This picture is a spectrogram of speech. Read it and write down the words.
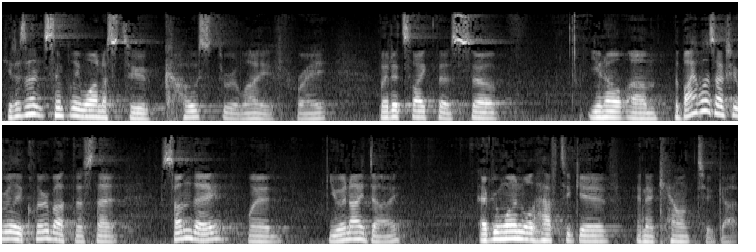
He doesn't simply want us to coast through life, right? But it's like this. So, you know, um, the Bible is actually really clear about this that someday when you and I die, everyone will have to give an account to God.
